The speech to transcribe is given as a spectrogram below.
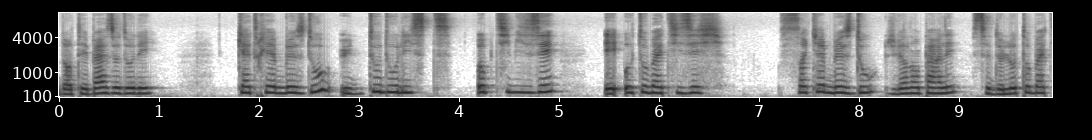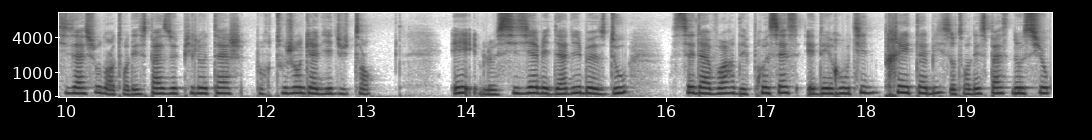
dans tes bases de données. Quatrième must-do, une to-do list optimisée et automatisée. Cinquième must-do, je viens d'en parler, c'est de l'automatisation dans ton espace de pilotage pour toujours gagner du temps. Et le sixième et dernier must-do, c'est d'avoir des process et des routines préétablies dans ton espace notion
